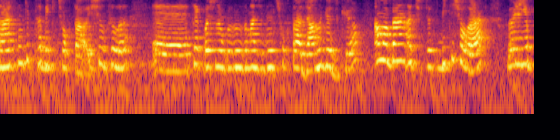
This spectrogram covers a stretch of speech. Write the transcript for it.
Nars'ınki tabii ki çok daha ışıltılı. E, tek başına uyguladığınız zaman cildiniz çok daha canlı gözüküyor. Ama ben açıkçası bitiş olarak böyle yap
